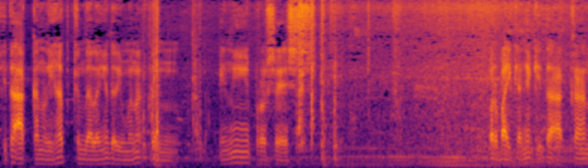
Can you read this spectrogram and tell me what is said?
kita akan lihat kendalanya dari mana dan ini proses perbaikannya kita akan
